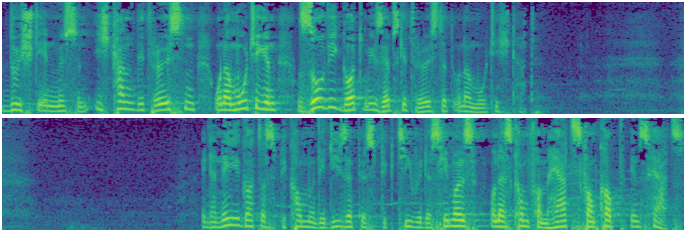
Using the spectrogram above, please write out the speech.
durchstehen müssen. Ich kann die trösten und ermutigen, so wie Gott mich selbst getröstet und ermutigt hat. In der Nähe Gottes bekommen wir diese Perspektive des Himmels und es kommt vom Herz, vom Kopf ins Herz.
